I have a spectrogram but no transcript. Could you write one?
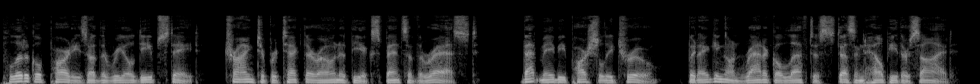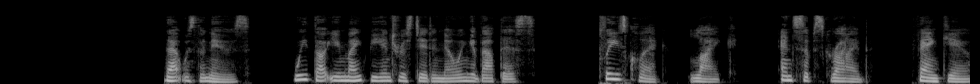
Political parties are the real deep state trying to protect their own at the expense of the rest. That may be partially true, but egging on radical leftists doesn't help either side. That was the news. We thought you might be interested in knowing about this. Please click like and subscribe. Thank you.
